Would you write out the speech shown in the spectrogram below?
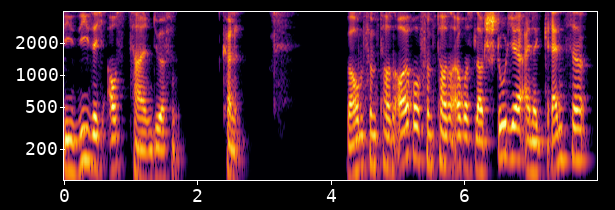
die sie sich auszahlen dürfen können. Warum 5000 Euro? 5000 Euro ist laut Studie eine Grenze,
